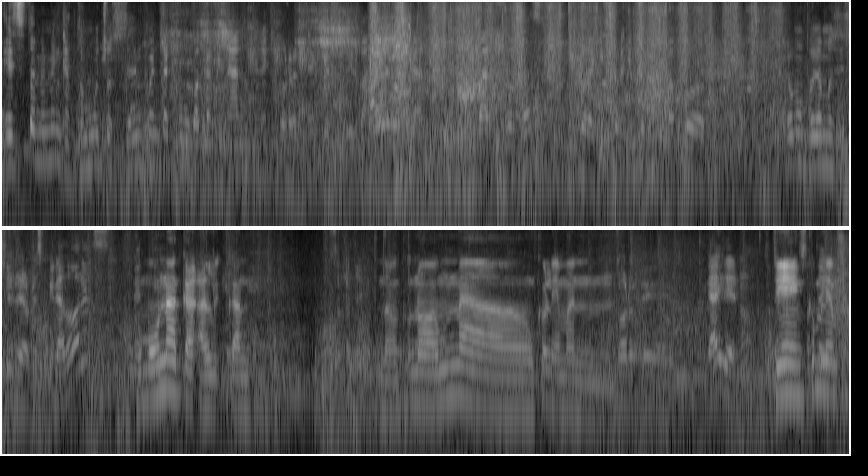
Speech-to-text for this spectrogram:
eso también me encantó mucho. Si se dan cuenta cómo va caminando, tiene que correr, tiene que subir, bajar, escalar, llevar cosas. Y por aquí, por ejemplo, va por, ¿cómo podemos decirle? ¿Respiradores? Como una. ca- alcan- No, no, una. ¿Cómo le llaman? Cor- eh, de aire, ¿no? Sí, ¿cómo de- le llaman?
